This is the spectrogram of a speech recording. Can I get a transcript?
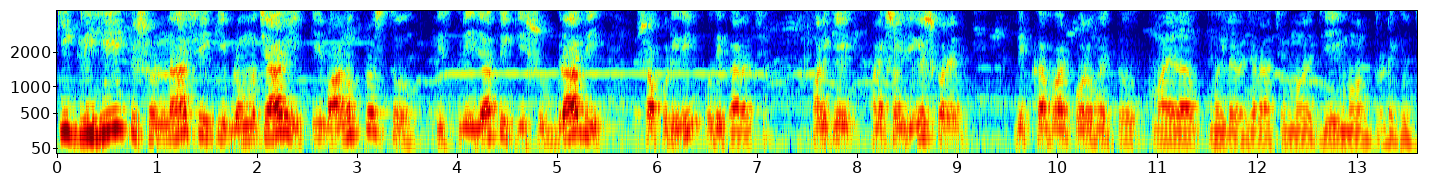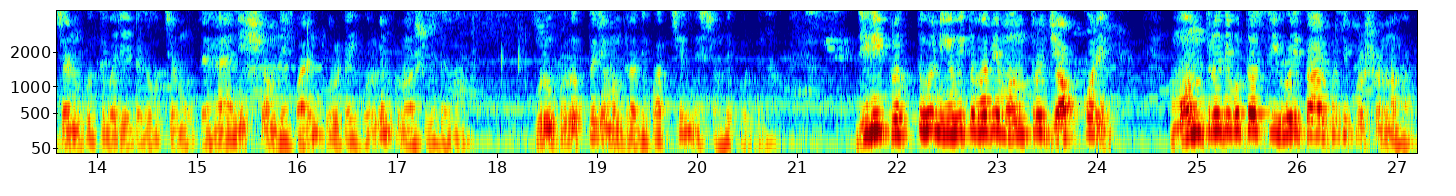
কি গৃহী, কি সন্ন্যাসী, কি ব্রহ্মচারী, কি বানপ্রস্থ, কি স্ত্রী জাতি, কি শূদ্রাদি, সকলেরই অধিকার আছে। অনেকে অনেক সময় জিজ্ঞেস করেন, দীক্ষা হওয়ার পর হয়তো মায়েরা, মহিলারা যারা আছেন মরে যে এই মন্ত্রটাকে উচ্চারণ করতে পারি, এটাকে উচ্চারণ করতে? হ্যাঁ নিঃসন্দেহে পারেন, পুরোটাই করবেন, কোনো অসুবিধা নেই। গুরু প্রদত্ত যে মন্ত্রাদি পাচ্ছেন, নিঃসন্দেহে করবেন। যিনি প্রত্যহ নিয়মিতভাবে মন্ত্র জপ করেন মন্ত্র দেবতা শ্রীহরি তার প্রতি প্রসন্ন হয়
